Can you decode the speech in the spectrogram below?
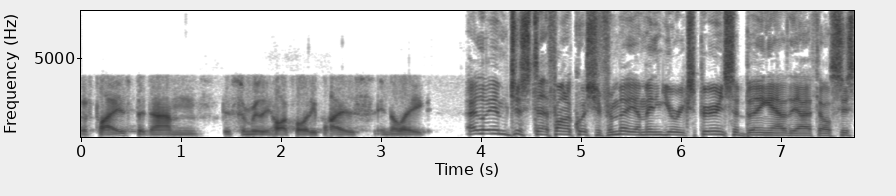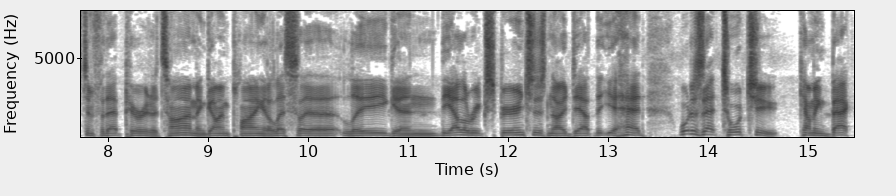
of players, but um, there's some really high quality players in the league. Hey, Liam, just a final question from me. I mean, your experience of being out of the AFL system for that period of time and going playing at a lesser league and the other experiences, no doubt, that you had, what has that taught you coming back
